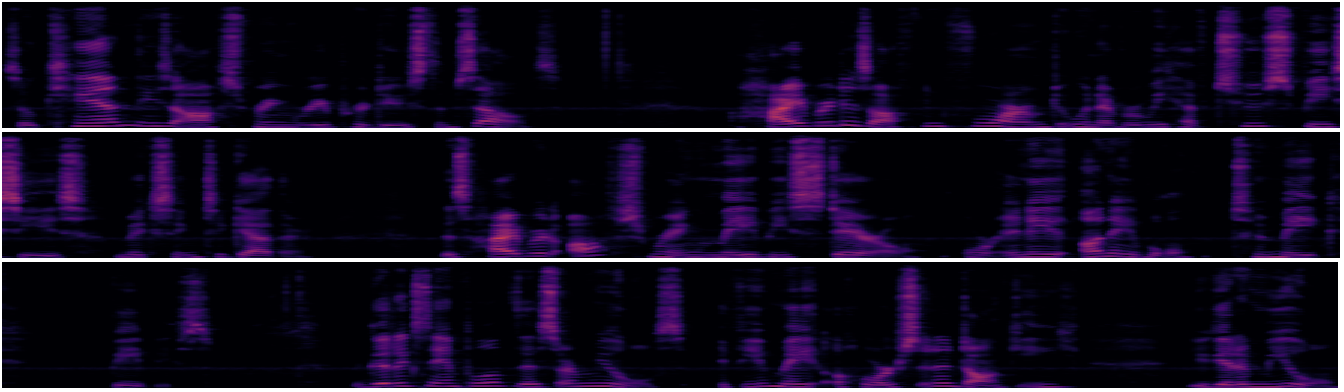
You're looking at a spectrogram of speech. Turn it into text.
So, can these offspring reproduce themselves? A hybrid is often formed whenever we have two species mixing together. This hybrid offspring may be sterile or ina- unable to make babies. A good example of this are mules. If you mate a horse and a donkey, you get a mule.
